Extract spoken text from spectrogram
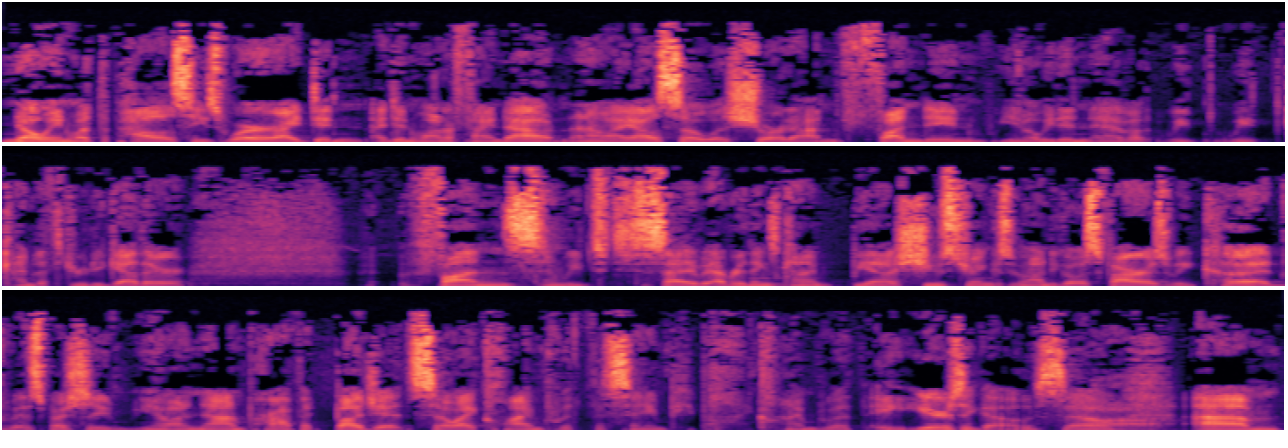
knowing what the policies were, I didn't I didn't want to find out. Now I also was short on funding. You know, we didn't have a we we kind of threw together funds and we decided everything's kind of be on a shoestring because we wanted to go as far as we could, especially, you know, a nonprofit budget. So I climbed with the same people I climbed with eight years ago. So, um,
